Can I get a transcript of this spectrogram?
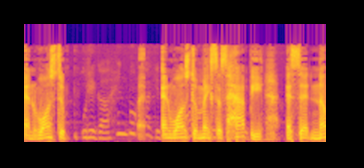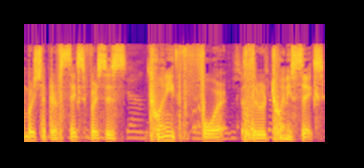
and wants to 우리가 행복하기를 and wants to make us happy, as said in Numbers chapter 6 verses 24 through 26.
